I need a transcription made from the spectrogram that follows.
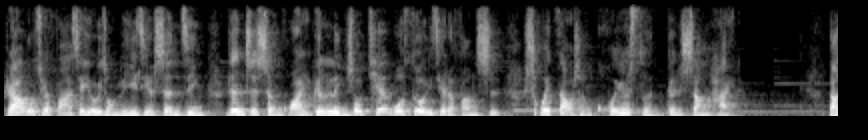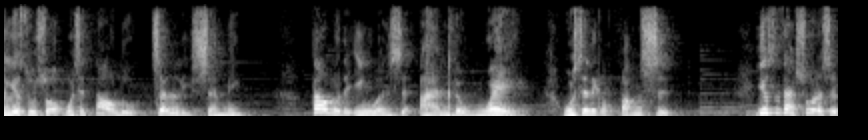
然而，我却发现有一种理解圣经、认知神话语跟领受天国所有一切的方式，是会造成亏损跟伤害的。当耶稣说：“我是道路、真理、生命。”道路的英文是 “I'm the way”，我是那个方式。耶稣在说的是，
